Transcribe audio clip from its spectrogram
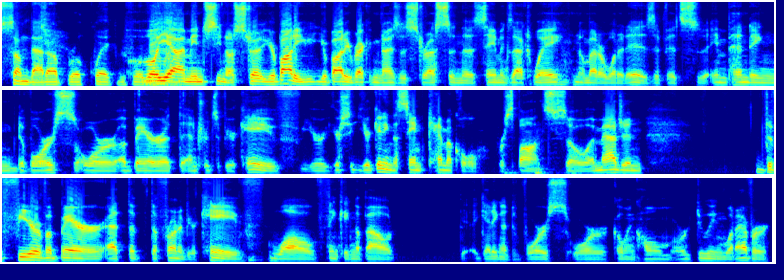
sum that up real quick before Well, move yeah. I mean, you know, stre- your body, your body recognizes stress in the same exact way, no matter what it is. If it's impending divorce or a bear at the entrance of your cave, you're you're you're getting the same chemical response. So imagine the fear of a bear at the the front of your cave while thinking about getting a divorce or going home or doing whatever.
